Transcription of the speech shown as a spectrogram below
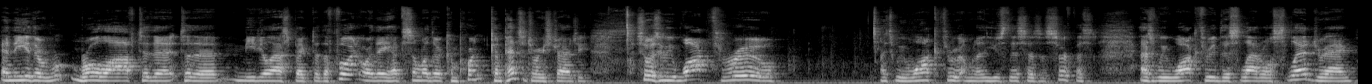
and they either roll off to the, to the medial aspect of the foot or they have some other comp- compensatory strategy. So as we walk through, as we walk through, I'm going to use this as a surface, as we walk through this lateral sled drag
